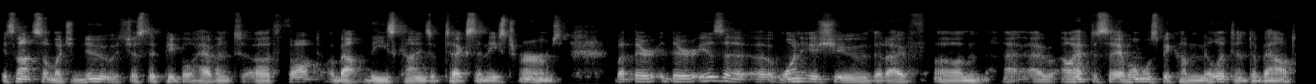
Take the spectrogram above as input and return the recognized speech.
it's not so much new; it's just that people haven't uh, thought about these kinds of texts in these terms. But there, there is a, a one issue that I've, um, I, I'll have to say, I've almost become militant about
